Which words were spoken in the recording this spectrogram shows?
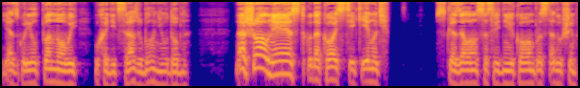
Я сгурил по новой, уходить сразу было неудобно. Нашел место, куда кости кинуть, — сказал он со средневековым простодушием.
